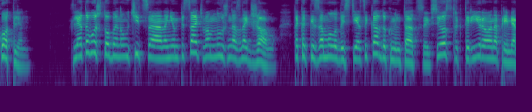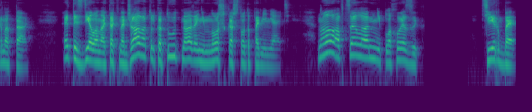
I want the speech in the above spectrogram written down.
Kotlin. Для того, чтобы научиться на нем писать, вам нужно знать Java, так как из-за молодости языка в документации все структурировано примерно так. Это сделано как на Java, только тут надо немножко что-то поменять. Но а в целом неплохой язык. Тир B.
